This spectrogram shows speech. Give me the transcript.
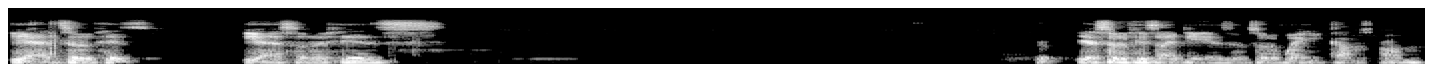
yeah, sort of his yeah, sort of his yeah, sort of his ideas and sort of where he comes from.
